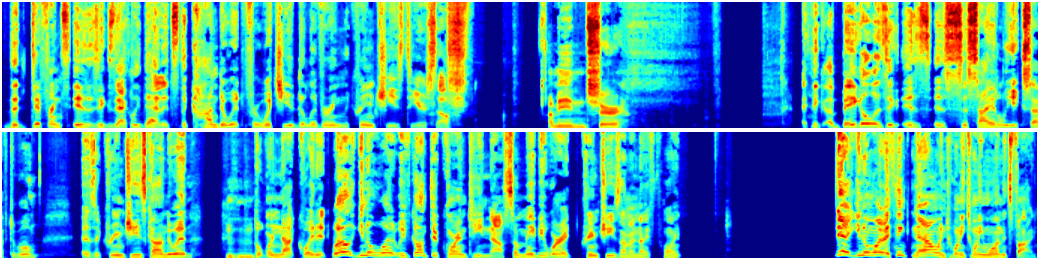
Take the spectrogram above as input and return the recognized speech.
the difference is exactly that. It's the conduit for which you're delivering the cream cheese to yourself. I mean, sure. I think a bagel is is is societally acceptable as a cream cheese conduit, hmm but we're not quite at well, you know what? We've gone through quarantine now, so maybe we're at cream cheese on a knife point. Yeah, you know what? I think now in 2021 it's fine.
